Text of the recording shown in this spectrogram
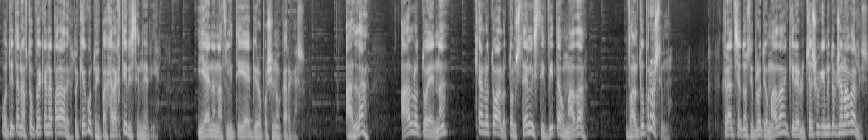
ότι ήταν αυτό που έκανε απαράδεκτο. Και εγώ το είπα. Χαρακτήριστη ενέργεια. Για έναν αθλητή έμπειρο όπως είναι ο Κάργας. Αλλά άλλο το ένα και άλλο το άλλο. Τον στέλνει στη β' ομάδα. Βάλ του πρόστιμο. Κράτησε τον στην πρώτη ομάδα, κύριε Λουτσέσκου, και μην τον ξαναβάλεις.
